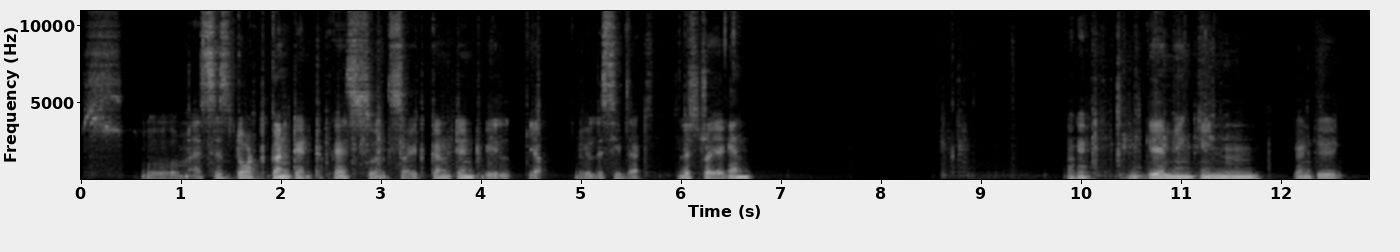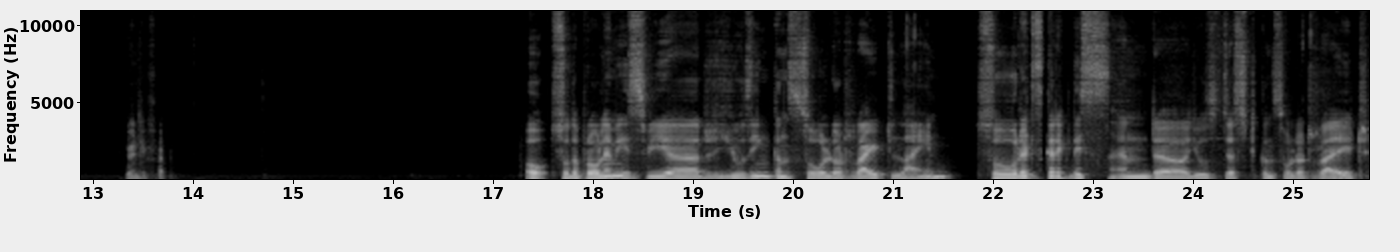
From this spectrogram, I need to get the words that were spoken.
so message dot content. Okay so inside content we'll yeah we will receive that. Let's try again. Okay gaming in 2025 oh so the problem is we are using console dot write line. So let's correct this and uh, use just console dot write.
